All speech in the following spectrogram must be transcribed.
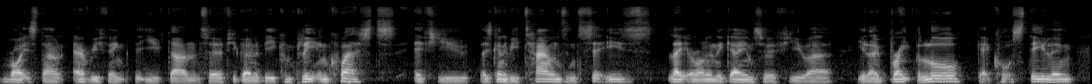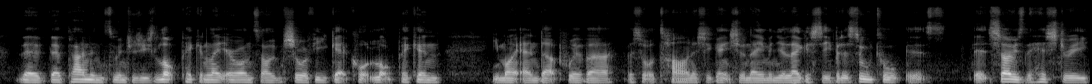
writes down everything that you've done, so if you're going to be completing quests, if you there's going to be towns and cities later on in the game, so if you uh, you know break the law, get caught stealing, they're, they're planning to introduce lockpicking later on, so I'm sure if you get caught lockpicking, you might end up with a, a sort of tarnish against your name and your legacy. But it's all talk. It's it shows the history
